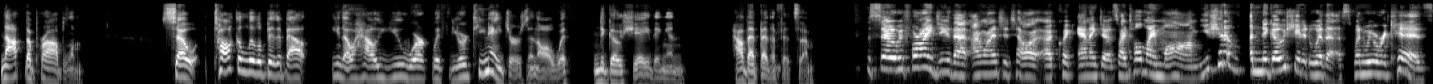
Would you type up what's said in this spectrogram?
not the problem. So, talk a little bit about, you know, how you work with your teenagers and all with negotiating and how that benefits them. So before I do that, I wanted to tell a, a, quick anecdote. So I told my mom, "You should have uh, negotiated with us when we were kids."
